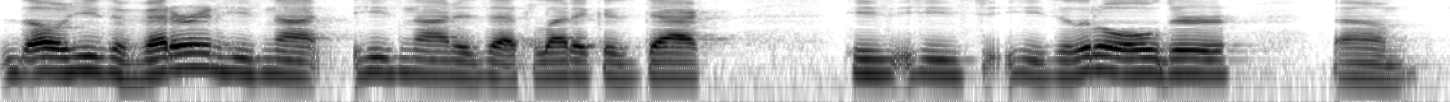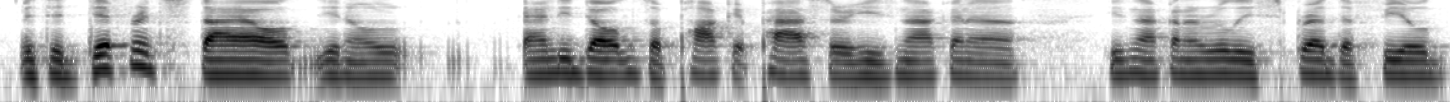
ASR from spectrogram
though he's a veteran, he's not he's not as athletic as Dak. He's he's he's a little older. Um, it's a different style, you know. Andy Dalton's a pocket passer. He's not gonna he's not gonna really spread the field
